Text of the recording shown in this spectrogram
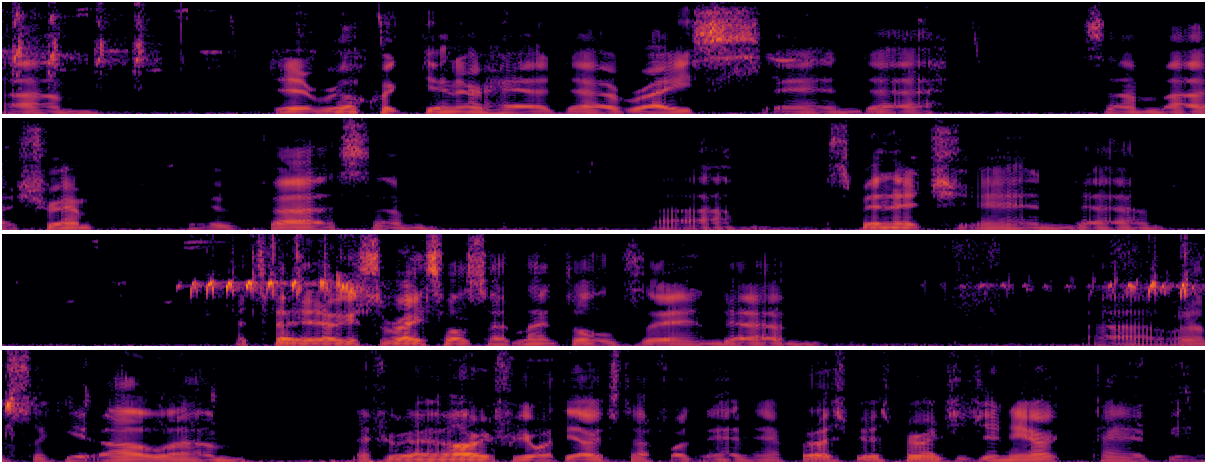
Um, did a real quick dinner. Had uh, rice and uh, some uh, shrimp with uh, some um, spinach and um, that's about it. I guess the rice also had lentils and um, uh, what else like oh um, I, forget, I already forget what the other stuff was they had in it, but it was, it was pretty much a generic kind of you know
